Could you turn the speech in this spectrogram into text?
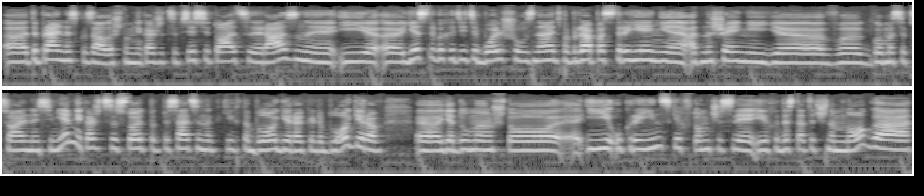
э, ты правильно сказала, что, мне кажется, все ситуации разные, и э, если вы хотите больше узнать про построение отношений э, в гомосексуальной семье, мне кажется, стоит подписаться на каких-то блогерок или блогеров. Э, Я думаю, что э, и украинских, в том числе, их достаточно много.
